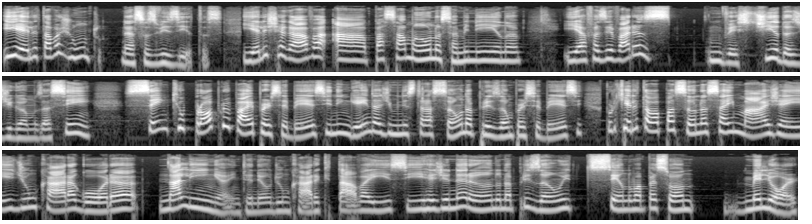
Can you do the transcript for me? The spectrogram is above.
E ele estava junto nessas visitas. E ele chegava a passar a mão nessa menina e a fazer várias investidas, digamos assim, sem que o próprio pai percebesse e ninguém da administração da prisão percebesse, porque ele estava passando essa imagem aí de um cara agora na linha, entendeu? De um cara que estava aí se regenerando na prisão e sendo uma pessoa melhor.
